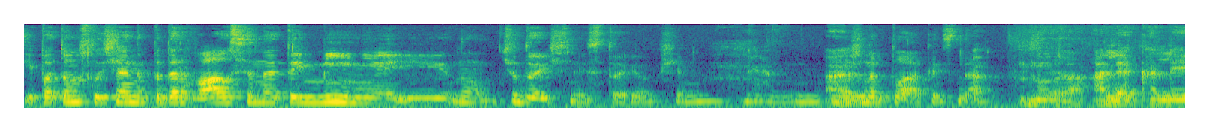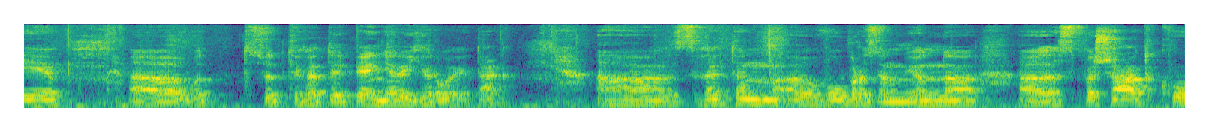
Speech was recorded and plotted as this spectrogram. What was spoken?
и потом случайно подорвался на этой мине, и, ну, чудовищная история вообще. Можно а, плакать, да. Ну да, але калі э, вот все-таки гэта піянеры-героі, так? з гэтым вобразам ён спачатку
